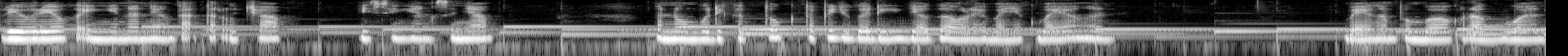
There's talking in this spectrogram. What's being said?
Rio-rio keinginan yang tak terucap, bising yang senyap, menunggu diketuk tapi juga dijaga oleh banyak bayangan. Bayangan pembawa keraguan,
